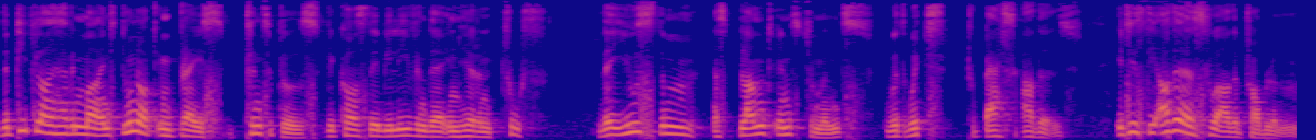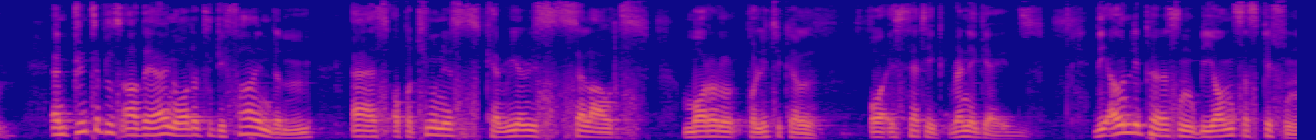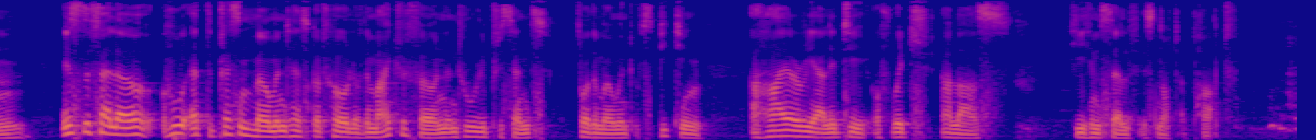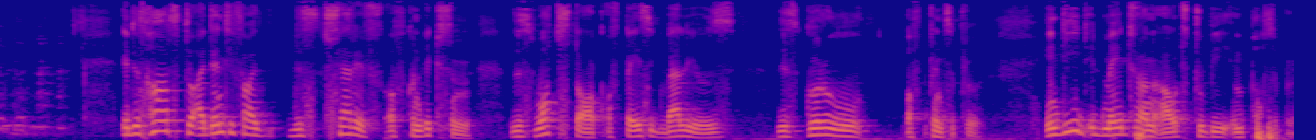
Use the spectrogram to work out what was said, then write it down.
The people I have in mind do not embrace principles because they believe in their inherent truth. They use them as blunt instruments with which to bash others. It is the others who are the problem, and principles are there in order to define them as opportunists, careerists, sellouts, moral, political, or aesthetic renegades. The only person beyond suspicion is the fellow who at the present moment has got hold of the microphone and who represents, for the moment of speaking, a higher reality of which, alas, he himself is not a part. It is hard to identify this sheriff of conviction, this watchdog of basic values, this guru of principle. Indeed, it may turn out to be impossible.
